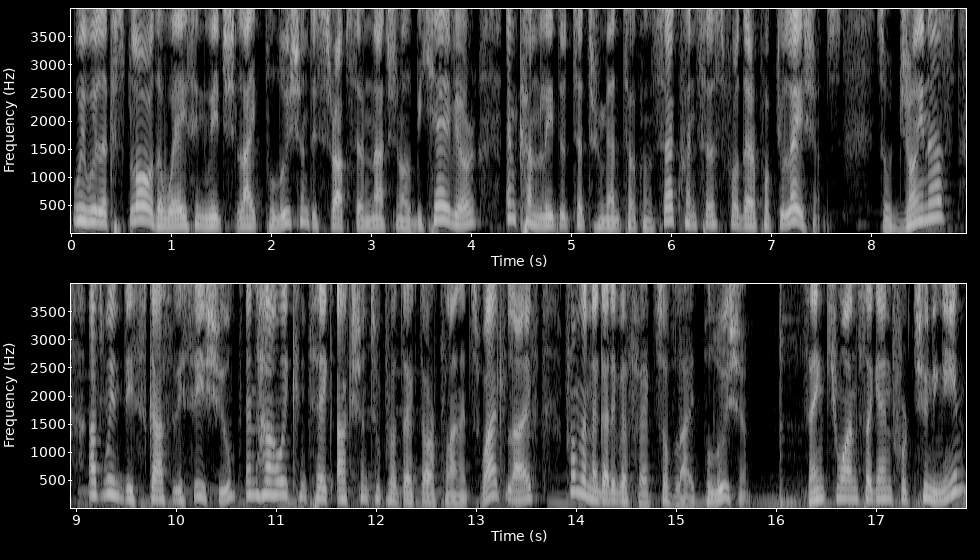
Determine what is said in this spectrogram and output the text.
We will explore the ways in which light pollution disrupts their natural behavior and can lead to detrimental consequences for their populations. So join us as we discuss this issue and how we can take action to protect our planet's wildlife from the negative effects of light pollution. Thank you once again for tuning in,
